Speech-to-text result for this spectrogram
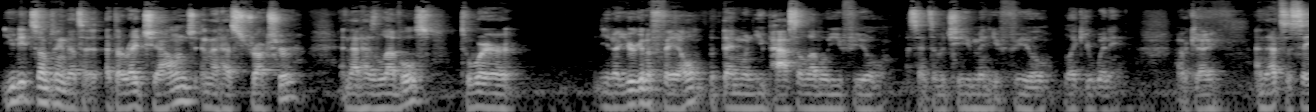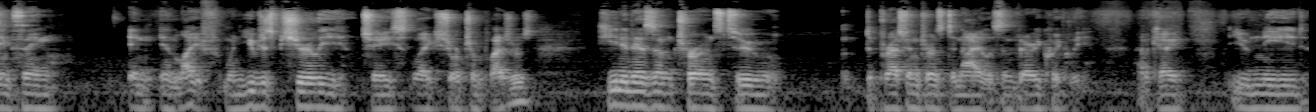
You need something that's at the right challenge and that has structure and that has levels to where you know you're gonna fail, but then when you pass a level, you feel a sense of achievement. You feel like you're winning okay and that's the same thing in in life when you just purely chase like short-term pleasures hedonism turns to depression turns to nihilism very quickly okay you need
